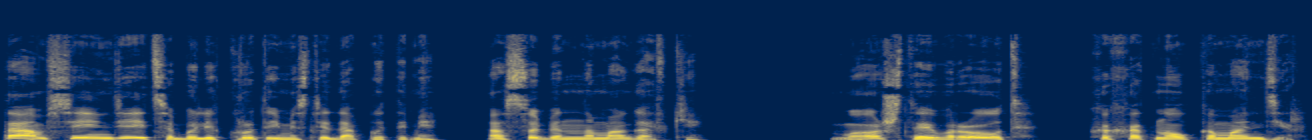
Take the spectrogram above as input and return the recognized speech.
«Там все индейцы были крутыми следопытами, особенно магавки». «Может, и врут», — хохотнул командир.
